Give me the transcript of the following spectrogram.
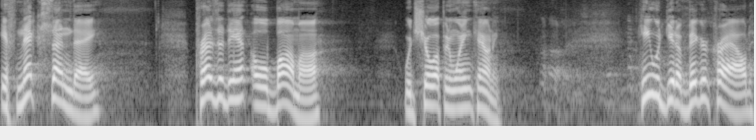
If next Sunday, President Obama would show up in Wayne County, he would get a bigger crowd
